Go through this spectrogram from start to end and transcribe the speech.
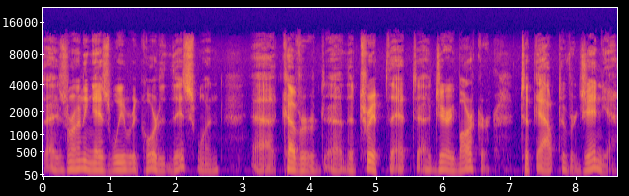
is running as we recorded this one uh, covered uh, the trip that uh, Jerry Barker took out to Virginia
